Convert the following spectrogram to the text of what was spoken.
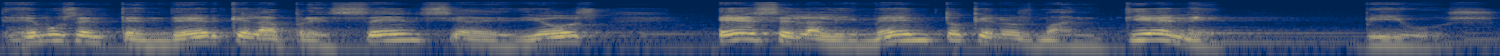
Debemos entender que la presencia de Dios es el alimento que nos mantiene vivos.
